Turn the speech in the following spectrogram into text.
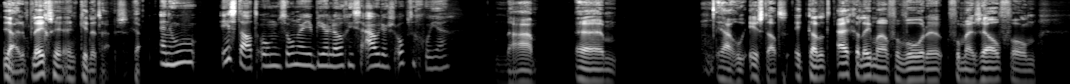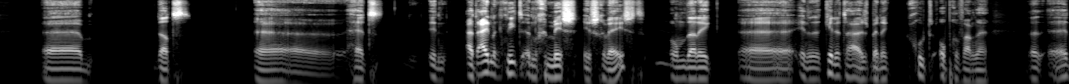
Ja, in een pleegzin en kinderthuis. Ja. En hoe is dat om zonder je biologische ouders op te groeien? Nou, ehm, ja, hoe is dat? Ik kan het eigenlijk alleen maar verwoorden voor mijzelf van ehm, dat eh, het in, uiteindelijk niet een gemis is geweest, omdat ik eh, in het kinderthuis ben ik goed opgevangen. Eh, eh,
